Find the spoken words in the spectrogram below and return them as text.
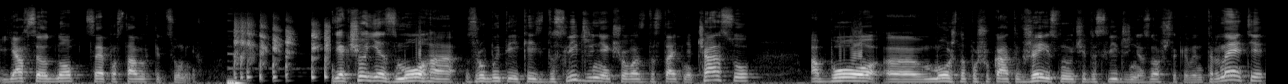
я все одно б це поставив під сумнів. Якщо є змога зробити якесь дослідження, якщо у вас достатньо часу, або е, можна пошукати вже існуючі дослідження знову ж таки в інтернеті,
